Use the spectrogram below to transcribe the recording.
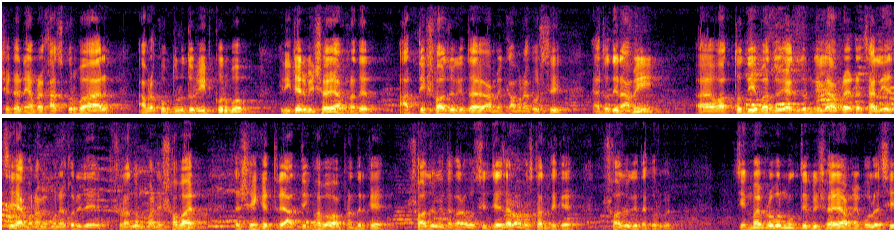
সেটা নিয়ে আমরা কাজ করব আর আমরা খুব দ্রুত রিড করব। রিটের বিষয়ে আপনাদের আর্থিক সহযোগিতা আমি কামনা করছি। এতদিন আমি অর্থ দিয়ে বা দুই একজন মিলে আমরা এটা চালিয়েছি, এখন আমি মনে করি যে সনাতন পার্টি সবার। সেই ক্ষেত্রে আর্থিকভাবেও আপনাদেরকে সহযোগিতা করা উচিত, যে যার অবস্থান থেকে সহযোগিতা করবেন। চিন্ময় প্রভুর মুক্তির বিষয়ে আমি বলেছি,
